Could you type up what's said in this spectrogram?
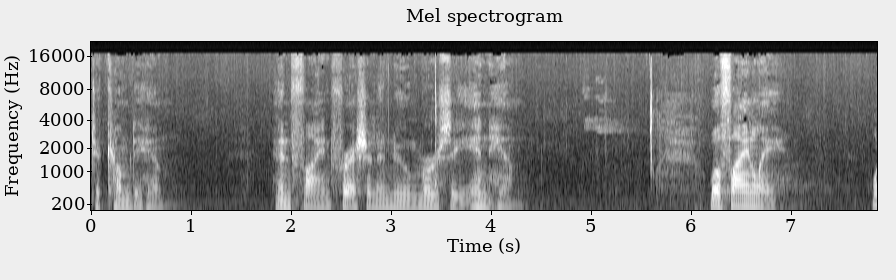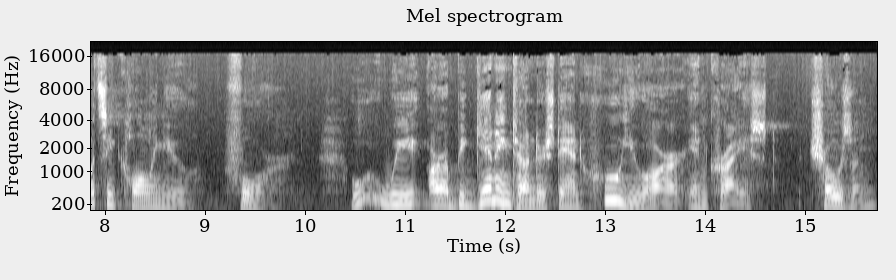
to come to him and find fresh and anew mercy in Him. Well, finally, what's He calling you for? We are beginning to understand who you are in Christ chosen,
